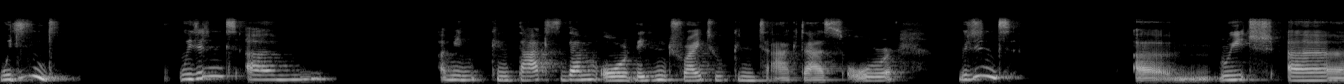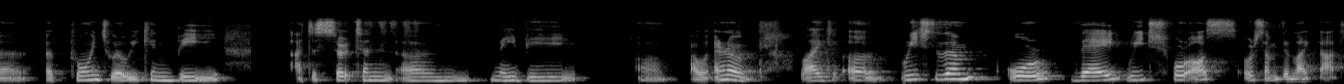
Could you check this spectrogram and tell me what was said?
we didn't, we didn't, um, I mean, contact them, or they didn't try to contact us, or we didn't um, reach a, a point where we can be at a certain um, maybe uh, I, don't know like uh, reach them or they reach for us or something like that.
